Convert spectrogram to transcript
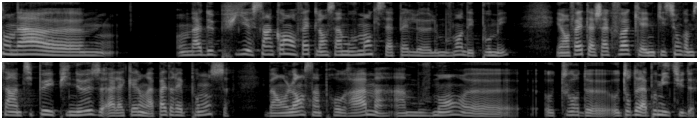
on a euh, on a depuis cinq ans en fait lancé un mouvement qui s'appelle le mouvement des paumés. Et en fait, à chaque fois qu'il y a une question comme ça un petit peu épineuse à laquelle on n'a pas de réponse, ben on lance un programme, un mouvement euh, autour, de, autour de la pommitude.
